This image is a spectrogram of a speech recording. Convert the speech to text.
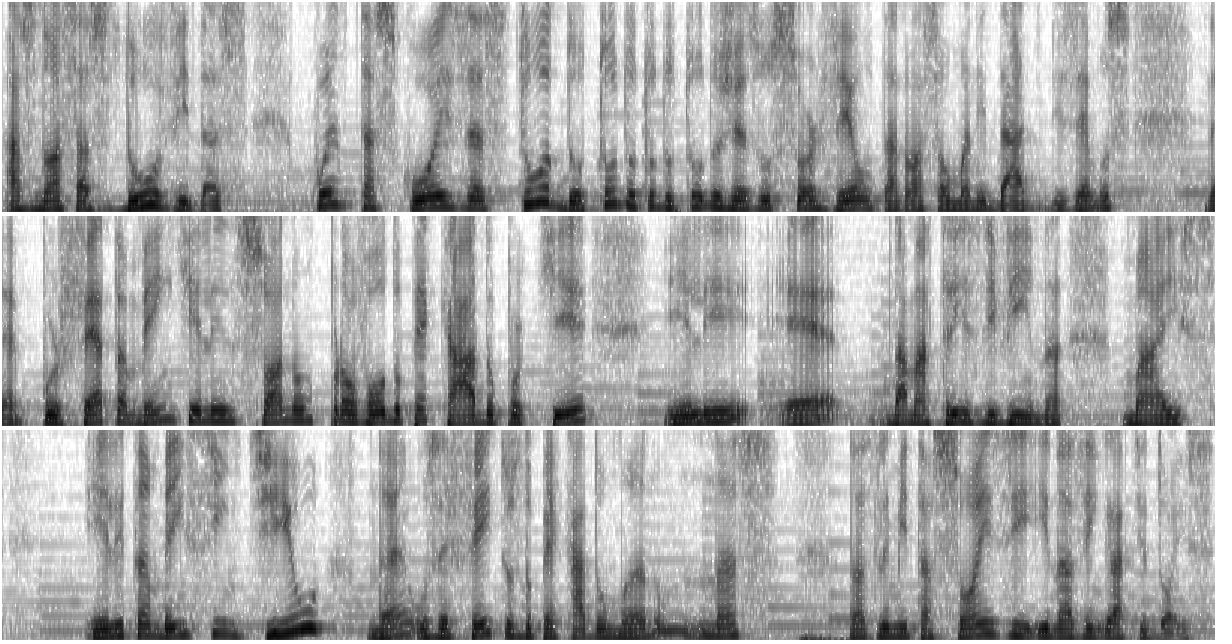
as nossas dúvidas, quantas coisas, tudo, tudo, tudo, tudo Jesus sorveu da nossa humanidade. Dizemos, né, por fé também que ele só não provou do pecado porque ele é da matriz divina, mas ele também sentiu né, os efeitos do pecado humano nas, nas limitações e, e nas ingratidões.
